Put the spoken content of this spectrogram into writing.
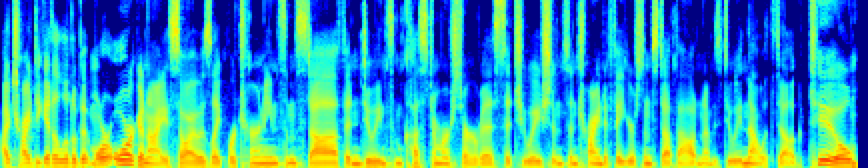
I tried to get a little bit more organized. So I was like returning some stuff and doing some customer service situations and trying to figure some stuff out. And I was doing that with Doug too.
